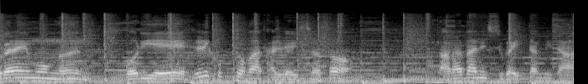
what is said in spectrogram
도라에몽은 머리에 헬리콥터가 달려 있어서 날아다닐 수가 있답니다.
